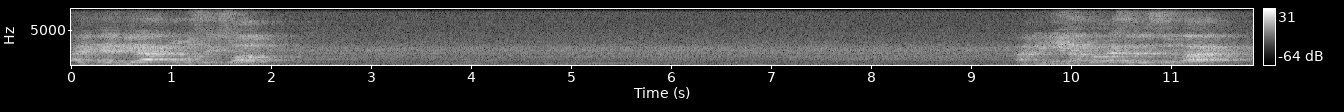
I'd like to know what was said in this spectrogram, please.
aí quer virar homossexual. A menina começa a ver celular,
